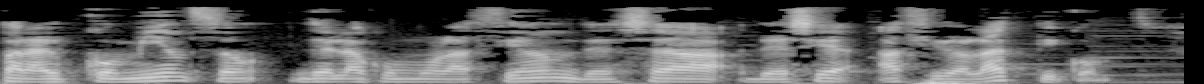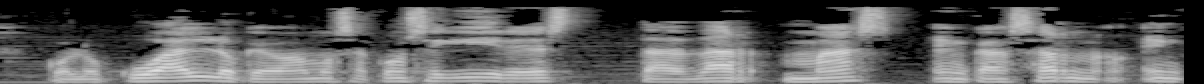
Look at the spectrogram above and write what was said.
para el comienzo de la acumulación de, ese ácido láctico. Con lo cual lo que vamos a conseguir es tardar más en cansarnos, en,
